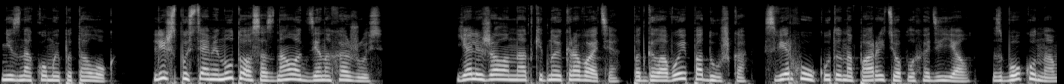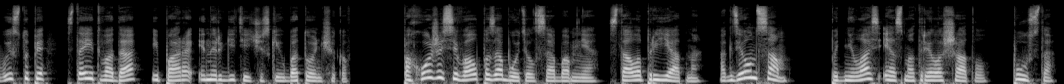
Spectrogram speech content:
незнакомый потолок. Лишь спустя минуту осознала, где нахожусь. Я лежала на откидной кровати, под головой подушка, сверху укутана парой теплых одеял. Сбоку на выступе стоит вода и пара энергетических батончиков. Похоже, Севал позаботился обо мне. Стало приятно. А где он сам? Поднялась и осмотрела шаттл. Пусто.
